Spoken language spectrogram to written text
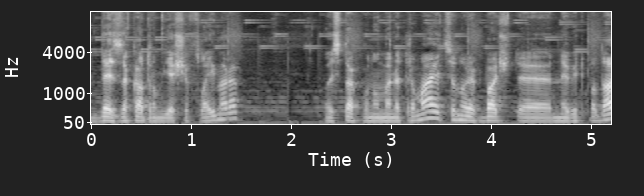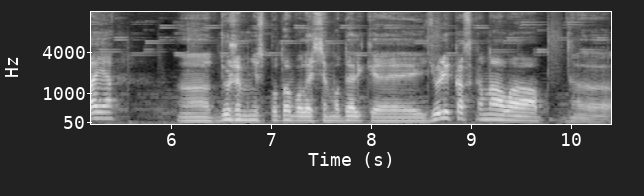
Десь за кадром є ще флеймери. Ось так воно у мене тримається. Ну, як бачите, не відпадає. Е, Дуже мені сподобалися модельки Юліка з канала. Е,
